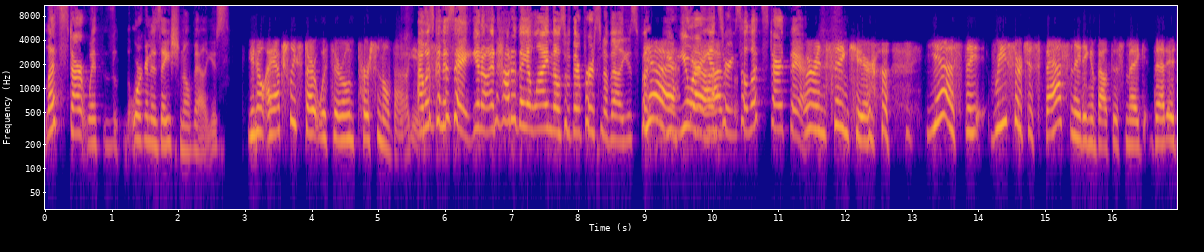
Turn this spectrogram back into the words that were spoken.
let's start with organizational values? You know, I actually start with their own personal values. I was going to say, you know, and how do they align those with their personal values? But yeah, you, you yeah, are answering. so let's start there. We're in sync here. yes, the research is fascinating about this, Meg, that it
